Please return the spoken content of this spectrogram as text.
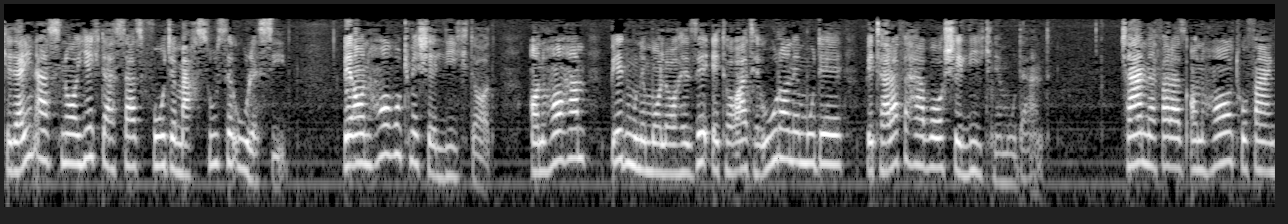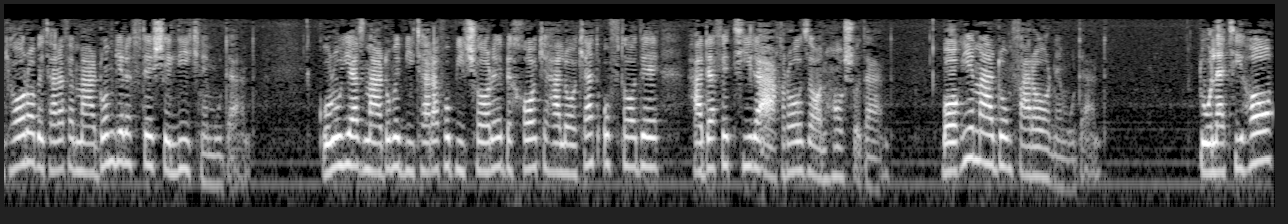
که در این اسنا یک دست از فوج مخصوص او رسید. به آنها حکم شلیک داد. آنها هم بدون ملاحظه اطاعت او را نموده به طرف هوا شلیک نمودند. چند نفر از آنها ها را به طرف مردم گرفته شلیک نمودند. گروهی از مردم بیطرف و بیچاره به خاک هلاکت افتاده هدف تیر اغراض آنها شدند. باقی مردم فرار نمودند. دولتی ها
